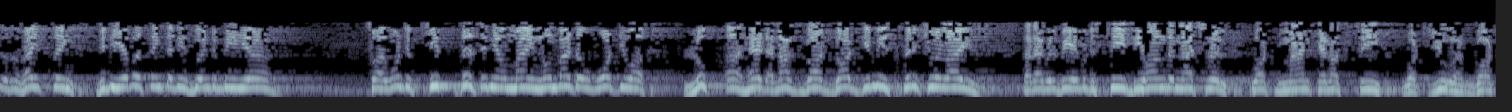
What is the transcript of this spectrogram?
the right thing? Did he ever think that he's going to be here? So I want to keep this in your mind no matter what you are. Look ahead and ask God, God, give me spiritual eyes that I will be able to see beyond the natural what man cannot see, what you have got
